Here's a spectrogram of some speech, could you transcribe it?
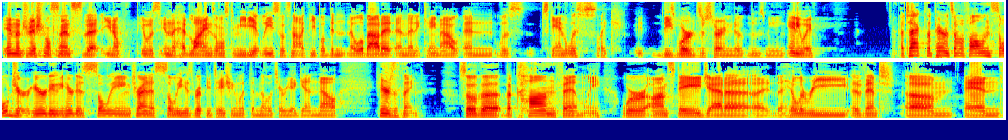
in the traditional sense that you know it was in the headlines almost immediately so it's not like people didn't know about it and then it came out and was scandalous like it, these words are starting to lose meaning anyway attack the parents of a fallen soldier here to here to sullying trying to sully his reputation with the military again now here's the thing so the the Khan family were on stage at a, a the Hillary event, um, and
